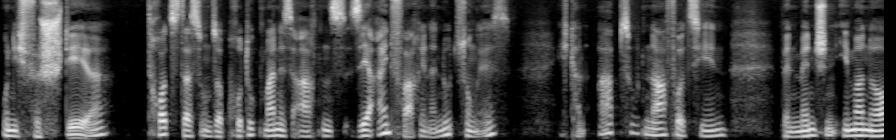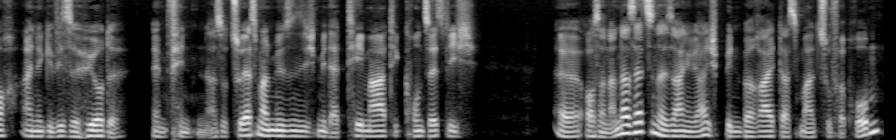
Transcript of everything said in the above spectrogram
Und ich verstehe, trotz dass unser Produkt meines Erachtens sehr einfach in der Nutzung ist, ich kann absolut nachvollziehen, wenn Menschen immer noch eine gewisse Hürde empfinden. Also zuerst mal müssen sie sich mit der Thematik grundsätzlich äh, auseinandersetzen. Sie sagen, ja, ich bin bereit, das mal zu verproben.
